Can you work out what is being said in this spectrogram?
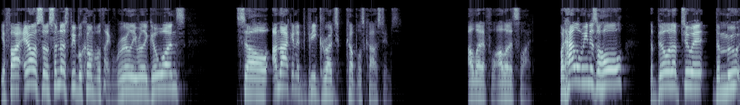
you find, and also sometimes people come up with like really, really good ones. So I'm not going to begrudge couples costumes. I'll let it. fl- I'll let it slide. But Halloween as a whole, the build up to it, the mo-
